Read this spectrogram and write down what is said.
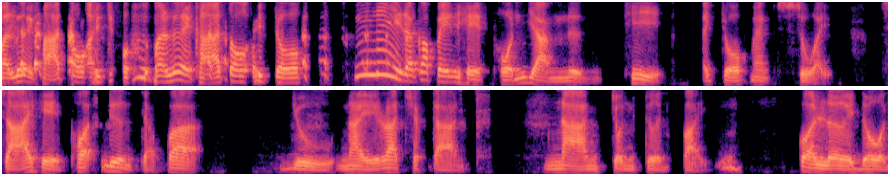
มาเลื่อยขาโตไอโจกมาเลื่อยขาโตไอโจก นี่แหละก็เป็นเหตุผลอย่างหนึ่งที่ไอโจกแม่งสวย สาเหตุเพราะเนื่องจากว่าอยู่ในราชการนานจนเกินไป ก็เลยโดน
